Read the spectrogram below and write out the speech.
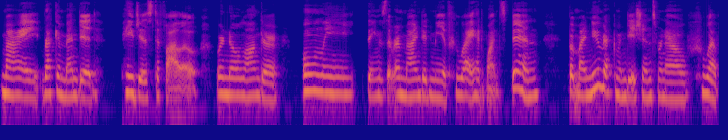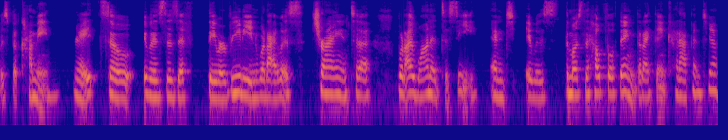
my recommended pages to follow were no longer only things that reminded me of who I had once been, but my new recommendations were now who I was becoming, right? So it was as if they were reading what I was trying to, what I wanted to see. And it was the most helpful thing that I think had happened. Yeah.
